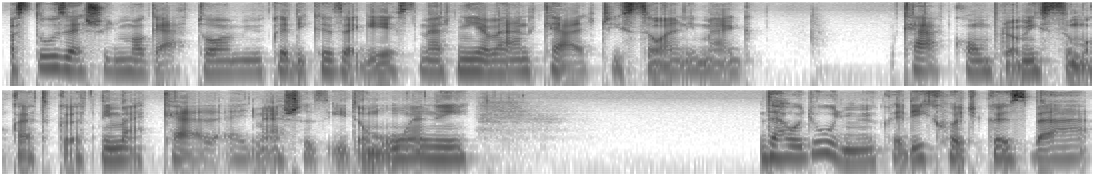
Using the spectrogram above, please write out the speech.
az túlzás, hogy magától működik az egész, mert nyilván kell csiszolni, meg kell kompromisszumokat kötni, meg kell egymáshoz idomulni, de hogy úgy működik, hogy közben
